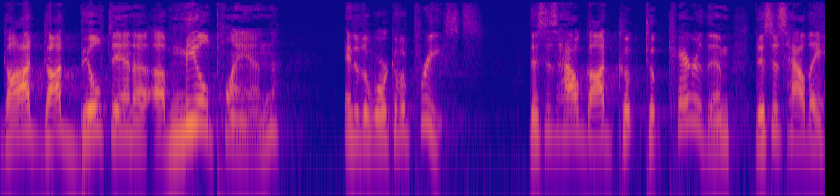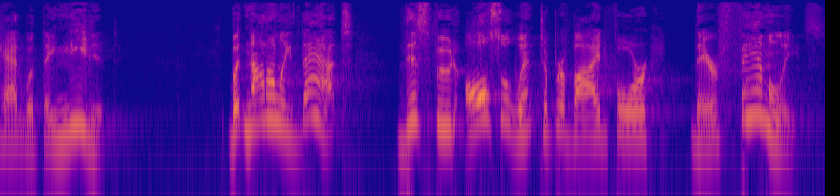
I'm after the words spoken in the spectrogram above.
God, God built in a, a meal plan into the work of a priest. This is how God cook, took care of them. This is how they had what they needed. But not only that, this food also went to provide for their families.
